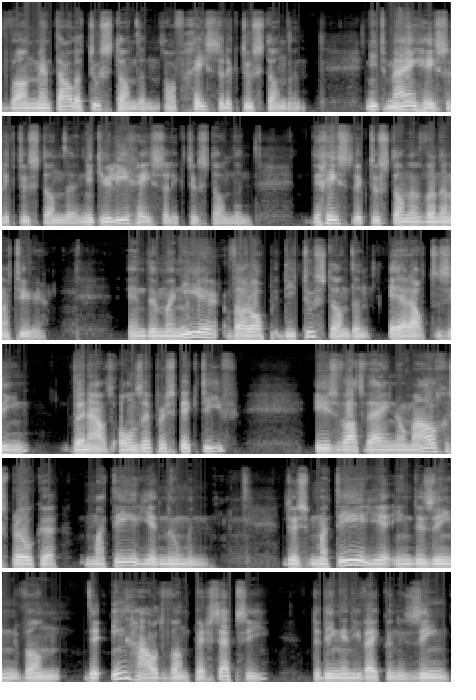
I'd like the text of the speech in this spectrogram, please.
van mentale toestanden of geestelijke toestanden. Niet mijn geestelijke toestanden, niet jullie geestelijke toestanden, de geestelijke toestanden van de natuur. En de manier waarop die toestanden eruit zien, vanuit onze perspectief, is wat wij normaal gesproken materie noemen. Dus materie in de zin van de inhoud van perceptie, de dingen die wij kunnen zien,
